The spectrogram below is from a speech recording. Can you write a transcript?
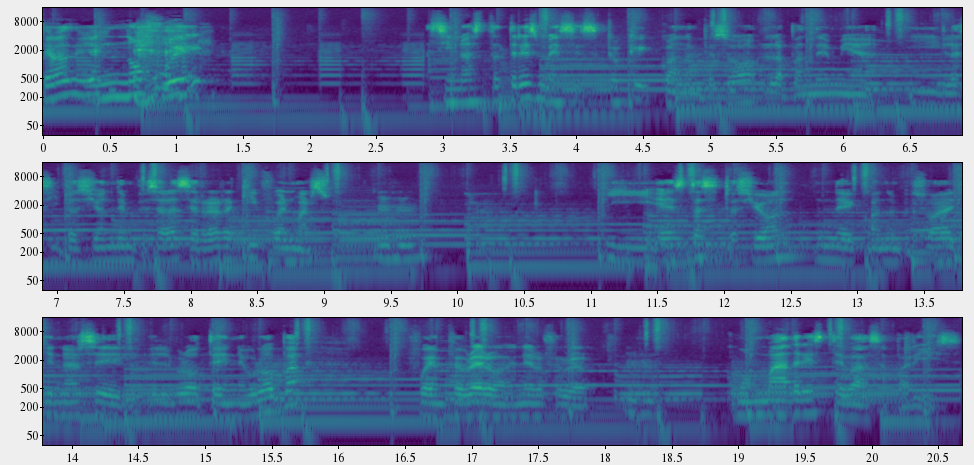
¿Te vas de viaje? no fue sino hasta tres meses. Creo que cuando empezó la pandemia y la situación de empezar a cerrar aquí fue en marzo. Y esta situación de cuando empezó a llenarse el, el brote en Europa fue en febrero, enero, febrero. Ujú. Como madres te vas a París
